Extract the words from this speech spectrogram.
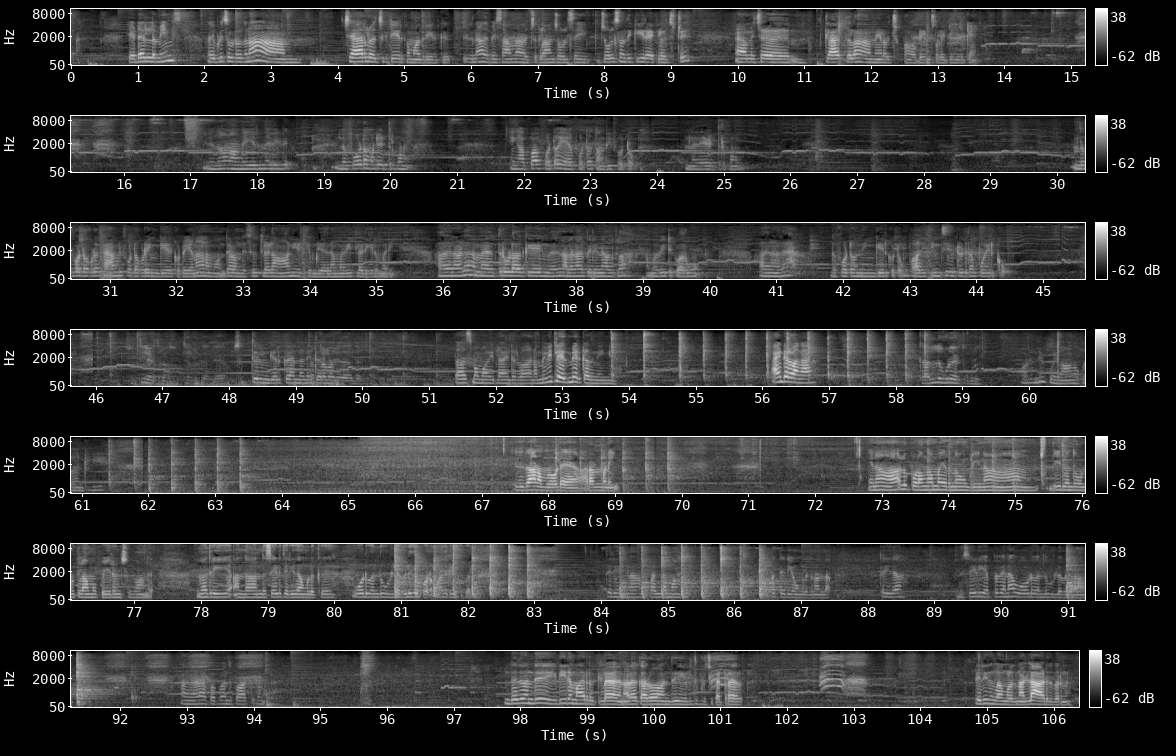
இடம் இல்லை மீன்ஸ் அது எப்படி சொல்கிறதுனா சேரில் வச்சுக்கிட்டே இருக்க மாதிரி இருக்குது இதுனா அது பேசாமல் வச்சுக்கலாம் ஜுவல்ஸை ஜுவல்ஸ் வந்து கீ ரேக்கில் வச்சுட்டு மிச்ச கிளாத்தெல்லாம் மேலே வச்சுப்போம் அப்படின்னு சொல்லிட்டு இருக்கேன். இதுதான் நாங்கள் இருந்த வீடு. இந்த ஃபோட்டோ மட்டும் எடுத்துகிட்டு போனோம் எங்கள் அப்பா ஃபோட்டோ என் ஃபோட்டோ தம்பி ஃபோட்டோ நிறைய எடுத்துகிட்டு போனோம் இந்த ஃபோட்டோ கூட ஃபேமிலி ஃபோட்டோ கூட இங்கேயே இருக்கட்டும். ஏன்னா நம்ம வந்து அந்த செவத்துலலாம் ஆணி அடிக்க முடியாது. நம்ம வீட்டில் அடிக்கிற மாதிரி. அதனால் நம்ம திருவிழாவுக்கு எங்கேயாவது நல்ல நாள் பெரிய நாளுக்கெலாம் நம்ம வீட்டுக்கு வருவோம். அதனால் இந்த ஃபோட்டோ வந்து இங்கே இருக்கட்டும். பாதி திங்ஸே விட்டுட்டு தான் போயிருக்கோம். சுற்றியில் எடுத்துருவோம் சுற்றியில் இருக்காங்க. சுற்றில் இங்கே இருக்க என்னன்னே தெரியல தாஸ் மாமா வீட்டில் வாங்கிட்டு வருவா. நம்ம வீட்டில் எதுவுமே இருக்காதுங்க இங்கே. வாங்கிட்டு வருவாங்க. கல் கூட எடுத்து கொடு. உடனே போய் வாங்கக்கூடாதுன்றியே இதுதான் நம்மளோட அரண்மனை. ஏன்னா ஆள் புழங்காமல் இருந்தோம் அப்படின்னா வீடு வந்து ஒன்றுக்கு இல்லாமல் போயிரும்னு சொல்லுவாங்க. இது மாதிரி அந்த அந்த சைடு தெரியுதா உங்களுக்கு? ஓடு வந்து உள்ளே விழுக போகிற மாதிரி இருக்கு பாருங்க. தெரியுங்களா? பள்ளமா. இப்போ தெரியும் உங்களுக்கு நல்லா. தெரியுதா? இந்த சைடு எப்போ வேணால் ஓடு வந்து உள்ளே விடலாம் அதனால் அப்பப்போ வந்து பார்த்துக்கணும் இந்த இது வந்து இடிகிற மாதிரி இருக்குல்ல அதனால் கருவா வந்து இழுத்து பிடிச்சி கட்டுறாரு. தெரியுதுங்களா உங்களுக்கு? நல்லா ஆடுது பாருங்கள்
